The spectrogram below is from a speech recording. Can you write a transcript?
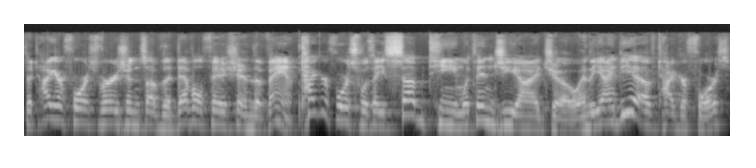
the Tiger Force versions of the Devilfish and the Vamp. Tiger Force was a sub-team within G.I. Joe, and the idea of Tiger Force,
